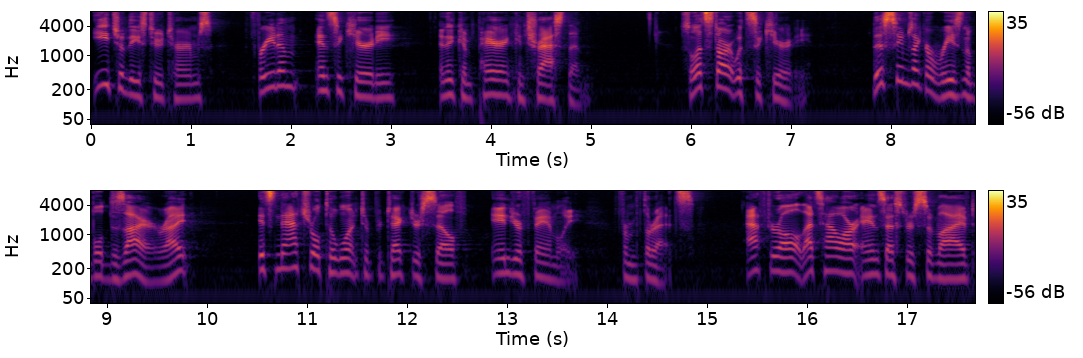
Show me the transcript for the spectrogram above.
each of these two terms, freedom and security, and then compare and contrast them. So, let's start with security. This seems like a reasonable desire, right? It's natural to want to protect yourself and your family from threats. After all, that's how our ancestors survived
